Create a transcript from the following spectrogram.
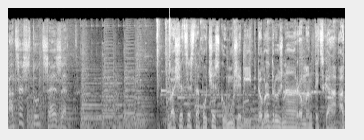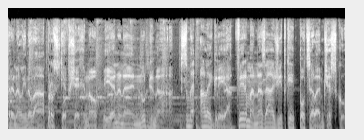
na cestu.cz. Vaše cesta po Česku může být dobrodružná, romantická, adrenalinová, prostě všechno, jen ne nudná. Jsme Allegria, firma na zážitky po celém Česku.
